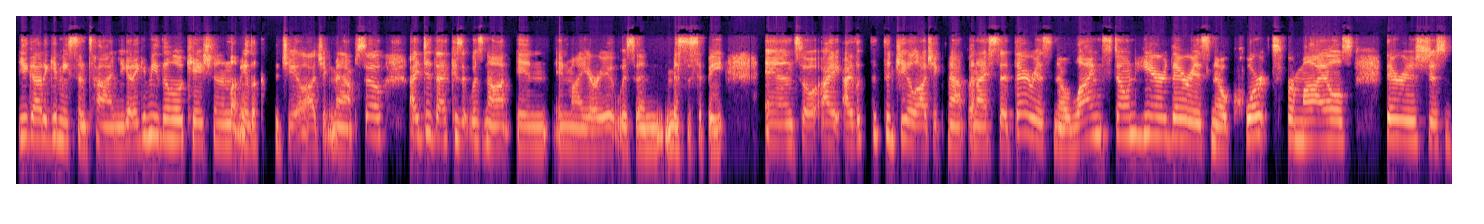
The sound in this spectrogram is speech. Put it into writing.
you got to give me some time. You got to give me the location and let me look at the geologic map. So I did that because it was not in in my area; it was in Mississippi. And so I, I looked at the geologic map and I said, there is no limestone here. There is no quartz for miles. There is just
